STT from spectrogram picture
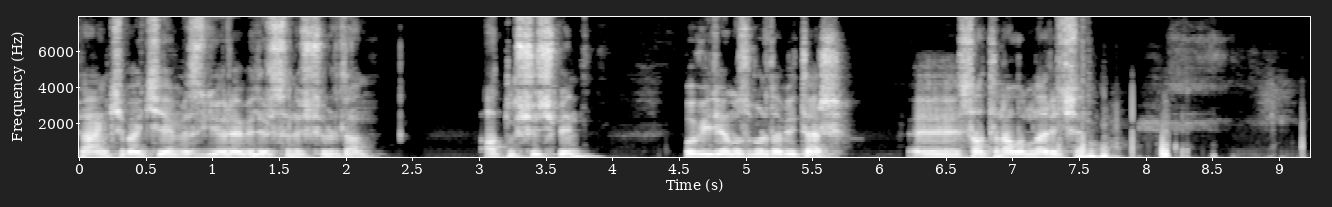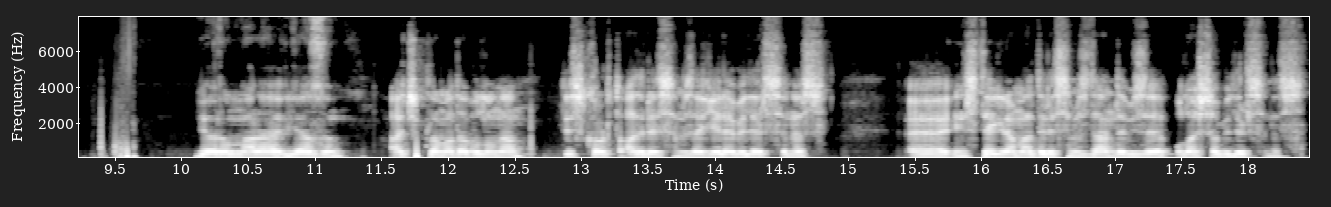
Şu anki bakiyemiz görebilirsiniz şuradan. 63.000. Bu videomuz burada biter. Ee, satın alımlar için yorumlara yazın. Açıklamada bulunan Discord adresimize gelebilirsiniz. Ee, Instagram adresimizden de bize ulaşabilirsiniz.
